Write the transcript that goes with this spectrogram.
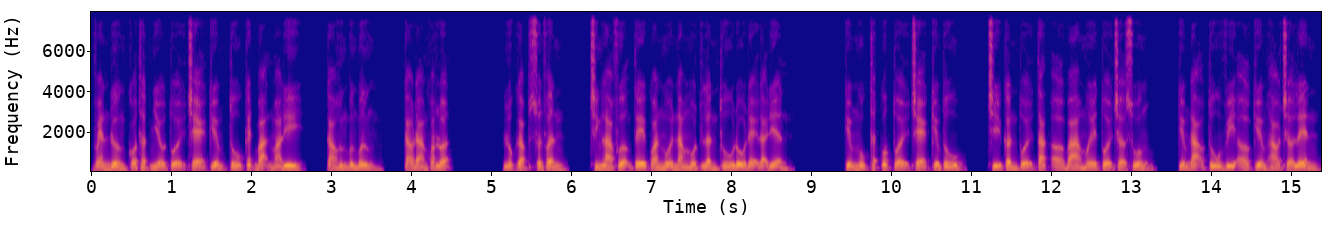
ven đường có thật nhiều tuổi trẻ kiếm tu kết bạn mà đi, cao hứng bừng bừng, cao đàm khoát luận. Lúc gặp Xuân Phân, chính là Phượng Tê Quan mỗi năm một lần thu đồ đệ đại điện. Kiếm ngục thất quốc tuổi trẻ kiếm tu, chỉ cần tuổi tác ở 30 tuổi trở xuống, kiếm đạo tu vi ở kiếm hào trở lên,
